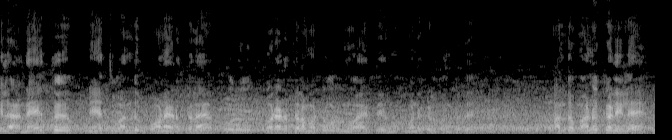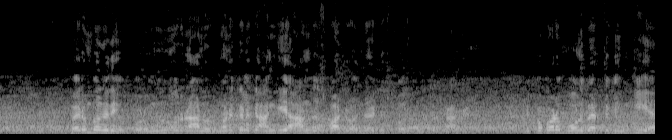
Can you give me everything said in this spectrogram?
இல்லை நேற்று நேற்று வந்து போன இடத்துல ஒரு ஒரு இடத்துல மட்டும் ஒரு மூவாயிரத்தி ஐநூறு மனுக்கள் வந்தது. அந்த மனுக்களில் பெரும்பகுதி ஒரு முந்நூறு நானூறு மனுக்களுக்கு அங்கேயே ஆன் த ஸ்பாட் வந்து டிஸ்போஸ் கொடுத்துருக்காங்க. இப்போ கூட மூணு பேர்த்துக்கு இங்கேயே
